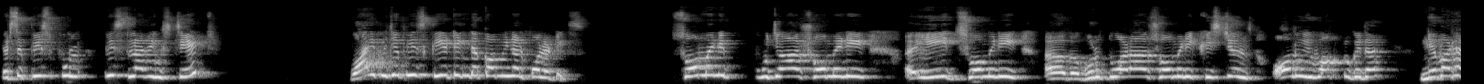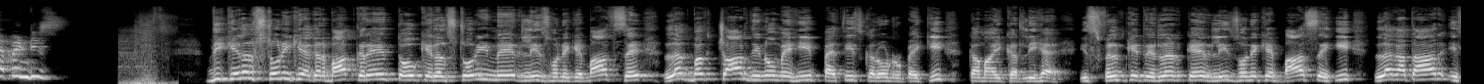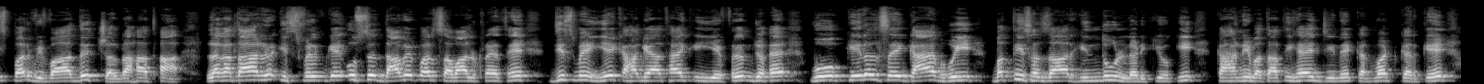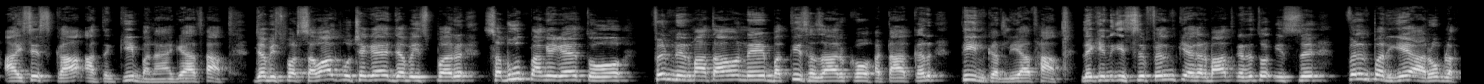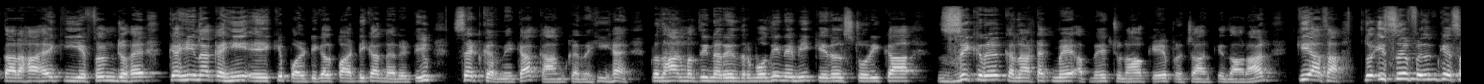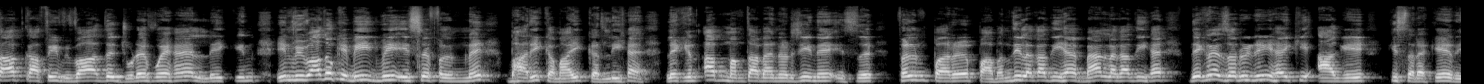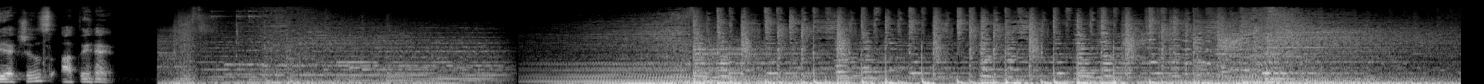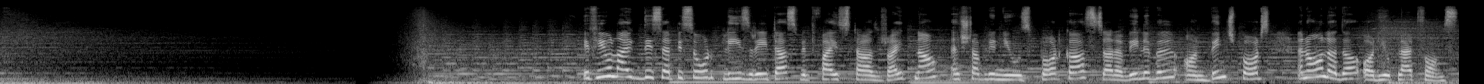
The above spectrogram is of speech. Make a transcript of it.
It's a peaceful, peace-loving state. Why BJP is creating the communal politics? So many puja, so many uh, Eid, so many uh, Gurudwara, so many Christians, all we work together. Never happened this the Kerala Story की अगर बात करें तो Kerala story ने release होने के बाद से लगभग चार दिनों में ही 35 करोड़ रुपए की कमाई कर ली है। इस फ़िल्म के ट्रेलर के रिलीज़ होने के बाद से ही लगातार इस पर विवाद चल रहा था। लगातार इस फ़िल्म के उस दावे पर सवाल उठ रहे थे, जिसमें यह कहा गया था कि ये फ़िल्म जो है, वो केरल से गायब हुई बत्तीस हज़ार हिंदू लड़कियों की कहानी बताती है, जिन्हें कन्वर्ट करके आइसिस का आतंकी बनाया गया था। जब इस पर सवाल पूछे गए। जब इस पर सबूत मांगे गए तो फ़िल्म निर्माताओं ने बत्तीस हज़ार को हटाकर तीन कर लिया था। लेकिन इस फ़िल्म की अगर बात करें तो इस फ़िल्म पर यह आरोप लगता रहा है कि यह फ़िल्म जो है कहीं ना कहीं एक पॉलिटिकल पार्टी का नैरेटिव सेट करने का काम कर रही है। प्रधानमंत्री नरेंद्र मोदी ने भी केरल स्टोरी का ज़िक्र कर्नाटक में अपने चुनाव के प्रचार के दौरान किया था। तो इस फ़िल्म के साथ काफ़ी विवाद जुड़े हुए हैं, लेकिन इन विवादों के बीच भी इस फ़िल्म ने भारी कमाई कर ली है। लेकिन अब ममता बनर्जी ने इस फ़िल्म पर पाबंदी लगा दी है, बैन लगा दी है। देखना ज़रूरी है कि आगे किस तरह के रिएक्शंस आते हैं If you like this episode, please rate us with 5 stars right now. HW News podcasts are available on BingePods and all other audio platforms.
